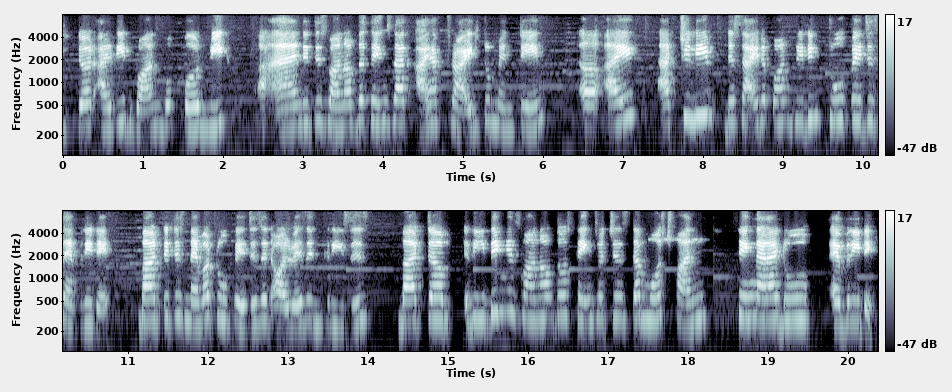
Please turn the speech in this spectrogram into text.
reader. I read one book per week, uh, and it is one of the things that I have tried to maintain. Uh, I actually decide upon reading two pages every day, but it is never two pages. It always increases but um, reading is one of those things which is the most fun thing that i do every day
